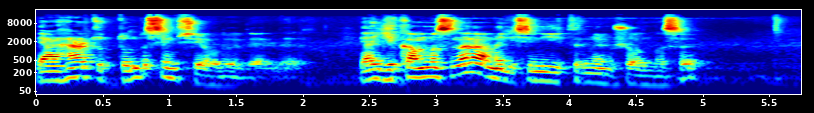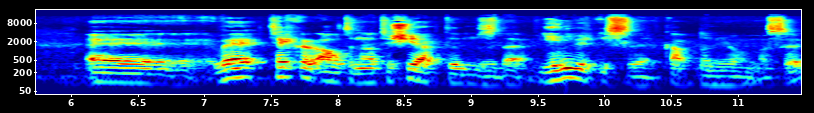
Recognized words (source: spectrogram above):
Yani her tuttuğunda simsiyah oluyordu elleri. Yani yıkanmasına rağmen isini yitirmemiş olması ee, ve tekrar altına ateşi yaktığımızda yeni bir isle kaplanıyor olması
